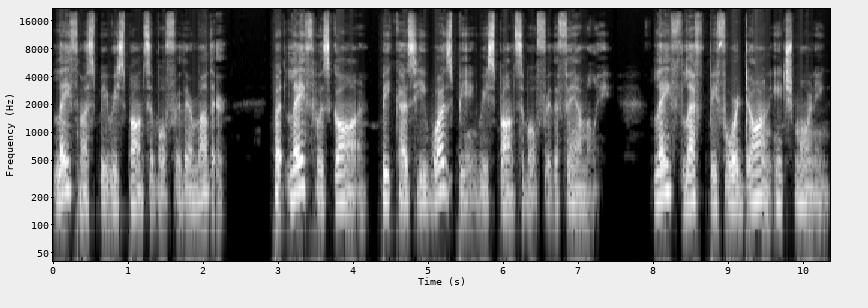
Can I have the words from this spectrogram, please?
Laith must be responsible for their mother. But Laith was gone because he was being responsible for the family. Laith left before dawn each morning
